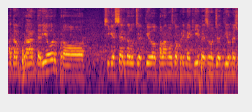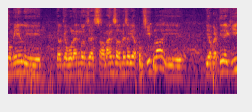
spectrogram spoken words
la temporada anterior, però sí que és cert que l'objectiu del Palamós del primer equip és un objectiu més humil i, i el que volem doncs, és salvar-nos el més aviat possible i, i a partir d'aquí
